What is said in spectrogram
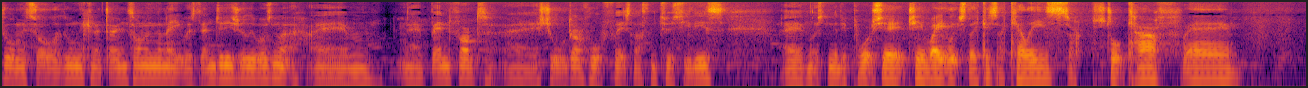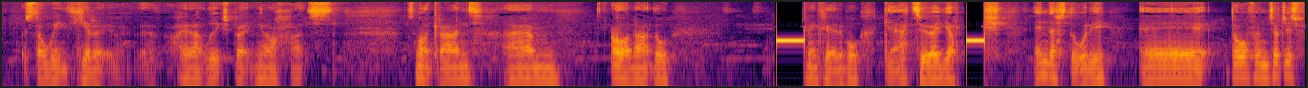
the only the only kind of downturn in the night was the injuries, really, wasn't it? Um, uh, Benford, uh, shoulder, hopefully it's nothing too serious. Uh, I've not seen the reports yet. Jay White looks like his Achilles or stroke calf. Uh, still waiting to hear how that looks, but you know, that's it's not grand. Um, other than that, though, incredible. Get a tour, you're End of story. Uh, Dolphins, you're just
